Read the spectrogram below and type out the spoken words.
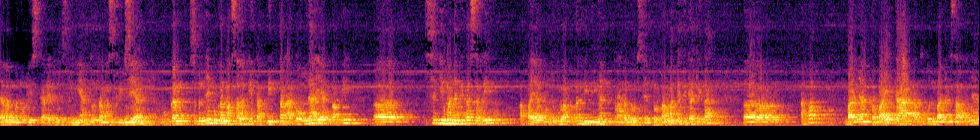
dalam menulis karya tulis ilmiah terutama skripsi ya Hmm. bukan sebenarnya bukan masalah kita pintar atau enggak ya tapi eh, segimana kita sering apa ya untuk melakukan bimbingan terhadap dosen terutama ketika kita eh, apa banyak perbaikan ataupun banyak salahnya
